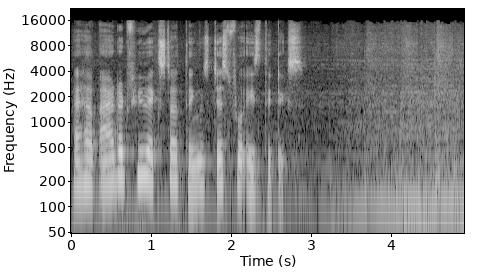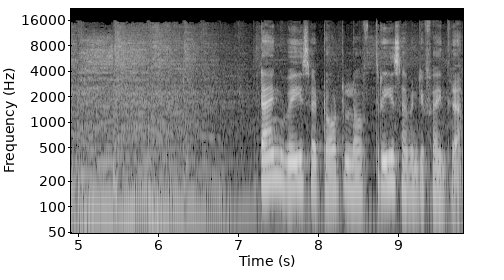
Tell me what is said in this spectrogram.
I have added few extra things just for aesthetics. Tank weighs a total of 375 gram.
